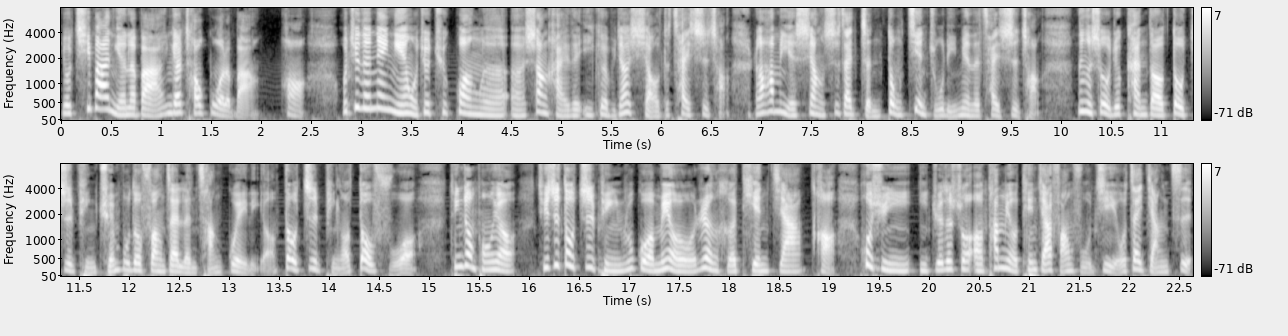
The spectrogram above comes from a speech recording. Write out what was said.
有七八年了吧，应该超过了吧。好，我记得那年我就去逛了呃上海的一个比较小的菜市场，然后他们也像是在整栋建筑里面的菜市场。那个时候我就看到豆制品全部都放在冷藏柜里哦，豆制品哦，豆腐哦。听众朋友，其实豆制品如果没有任何添加，好，或许你你觉得说哦，它没有添加防腐剂。我再讲一次，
